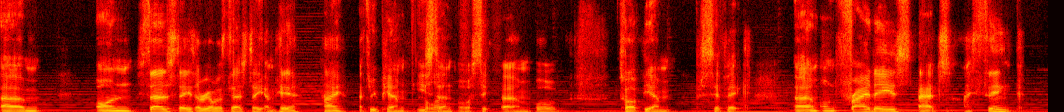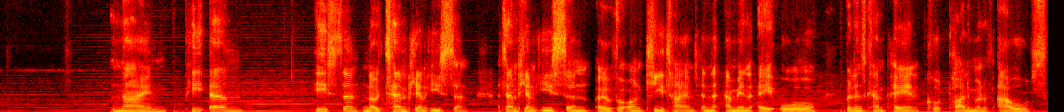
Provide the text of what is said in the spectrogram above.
Um, on Thursdays, every other Thursday, I'm here. Hi, at 3 p.m. Eastern or 6, um, or 12 p.m. Pacific. Um, on Fridays at I think 9 p.m. Eastern. No, 10 p.m. Eastern. At 10 p.m. Eastern over on Key Times, and I'm in a all villains campaign called Parliament of Owls.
